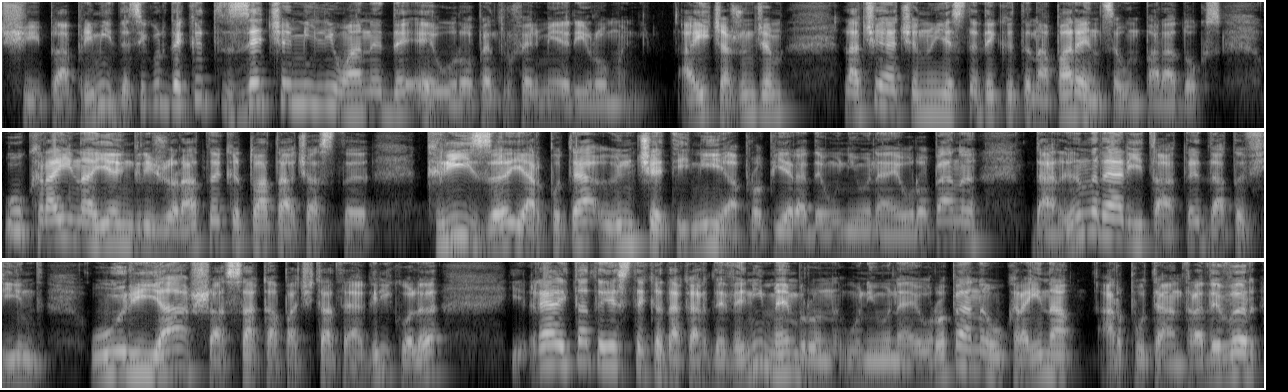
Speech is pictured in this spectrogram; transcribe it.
și a primit, desigur, decât 10 milioane de euro pentru fermierii români. Aici ajungem la ceea ce nu este decât în aparență un paradox. Ucraina e îngrijorată că toată această criză i-ar putea încetini apropierea de Uniunea Europeană, dar în realitate, dată fiind uriașa sa capacitate agricolă, realitatea este că dacă ar deveni membru în Uniunea Europeană, Ucraina ar putea într-adevăr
